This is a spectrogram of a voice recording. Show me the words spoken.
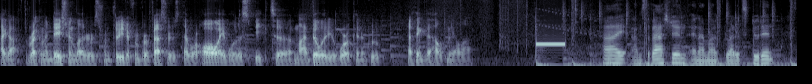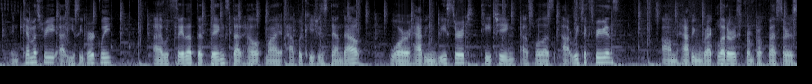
I got recommendation letters from three different professors that were all able to speak to my ability to work in a group. I think that helped me a lot. Hi, I'm Sebastian, and I'm a graduate student in chemistry at UC Berkeley. I would say that the things that helped my application stand out were having research, teaching, as well as outreach experience, um, having rec letters from professors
